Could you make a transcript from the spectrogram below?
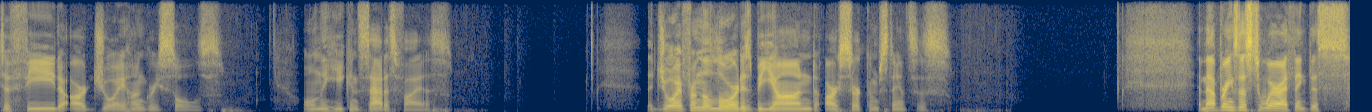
to feed our joy hungry souls. Only He can satisfy us. The joy from the Lord is beyond our circumstances. And that brings us to where I think this,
